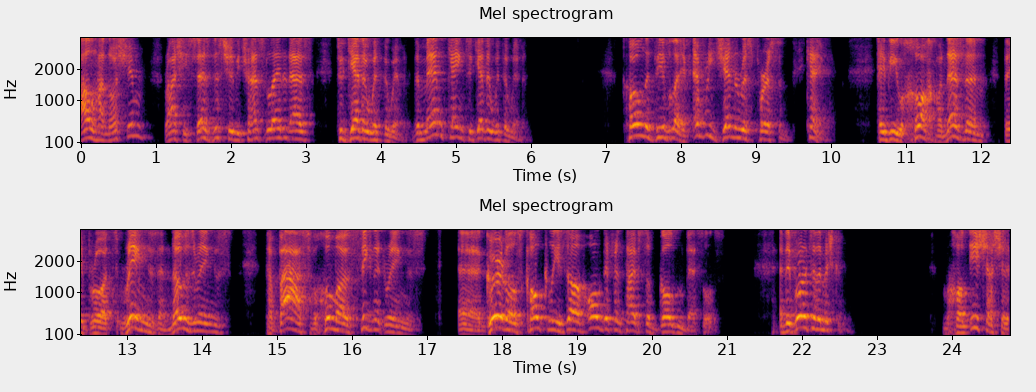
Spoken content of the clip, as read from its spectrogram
al hanoshim. Rashi says this should be translated as together with the women. The men came together with the women. Kol lev, every generous person came. Heviu choch they brought rings and nose rings, tabas, v'chumas, signet rings, uh, girdles, kol klizov, all different types of golden vessels. And they brought it to the Mishkan. Sher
